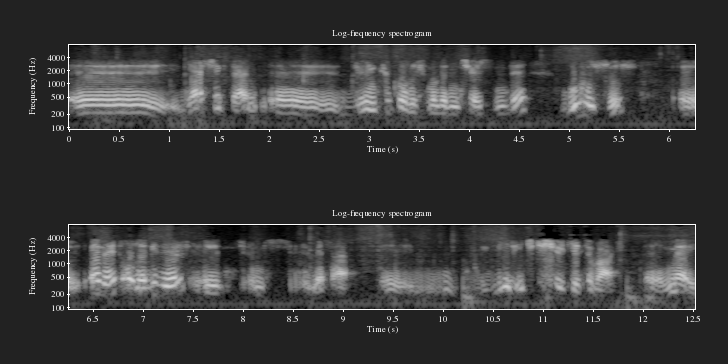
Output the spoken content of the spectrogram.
e, gerçekten e, dünkü konuşmaların içerisinde bu husus e, evet olabilir e, mesela e, bir içki şirketi var May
